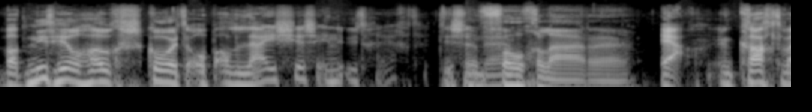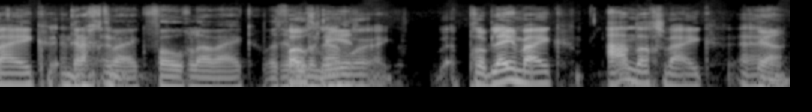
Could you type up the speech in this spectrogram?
wat niet heel hoog scoort op alle lijstjes in Utrecht. Het is Een een, eh, vogelaar, eh, ja, een krachtwijk, een, krachtwijk, vogelaarwijk. Wat een hebben we nog meer? vogelaarwijk, probleemwijk, aandachtswijk. eh, Ja.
